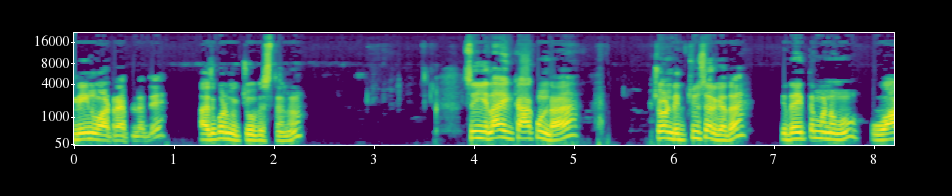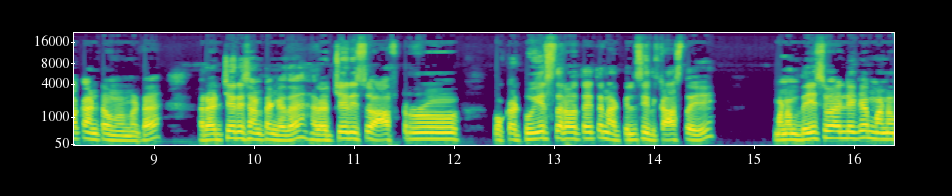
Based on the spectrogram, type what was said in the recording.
గ్రీన్ వాటర్ యాపిల్ అది. అది కూడా మీకు చూపిస్తాను. సో ఇలా కాకుండా చూడండి ఇది చూసారు కదా? ఇదైతే మనము వాక్ అంటాం అనమాట రెడ్ చెరీస్ అంటాం కదా? రెడ్ చెరీస్ ఆఫ్టర్ ఒక టూ ఇయర్స్ తర్వాత అయితే నాకు తెలిసి ఇది కాస్తాయి. మనం దేశవాళీగా మనం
